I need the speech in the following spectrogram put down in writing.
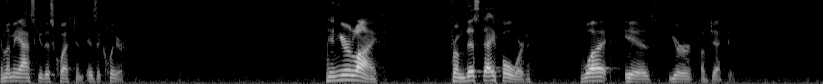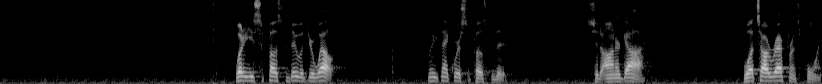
And let me ask you this question Is it clear? In your life, from this day forward, what is your objective? What are you supposed to do with your wealth? What do you think we're supposed to do? Should honor God. What's our reference point?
